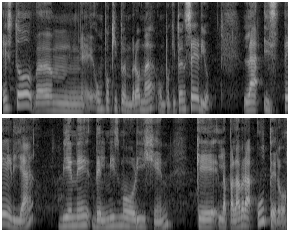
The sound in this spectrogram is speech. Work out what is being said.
esto um, un poquito en broma, un poquito en serio. La histeria viene del mismo origen que la palabra útero,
